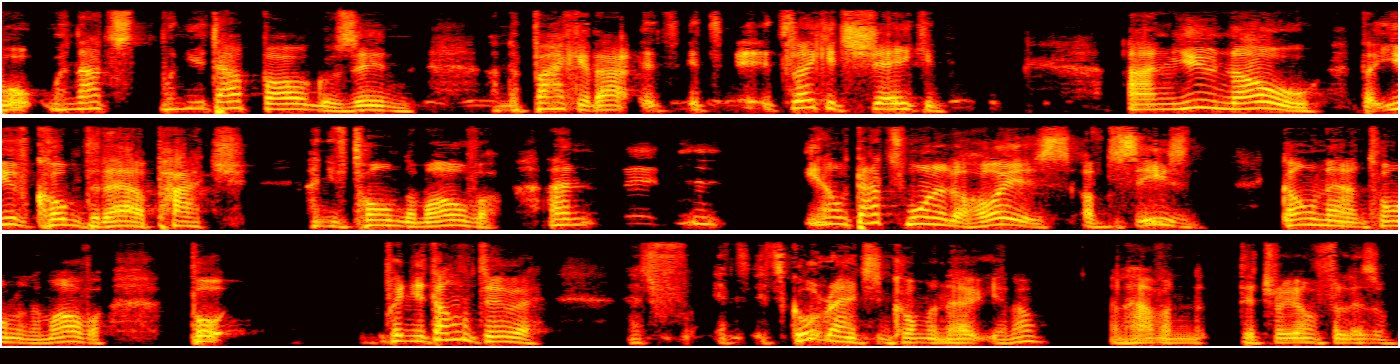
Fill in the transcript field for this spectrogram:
But when that's when you that ball goes in, and the back of that, it's it's it's like it's shaking, and you know that you've come to their patch and you've turned them over, and you know that's one of the highs of the season, going there and turning them over. But when you don't do it, it's it's, it's gut wrenching coming out, you know, and having the triumphalism.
